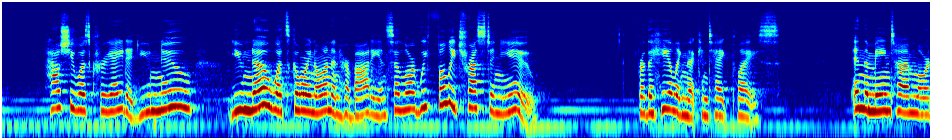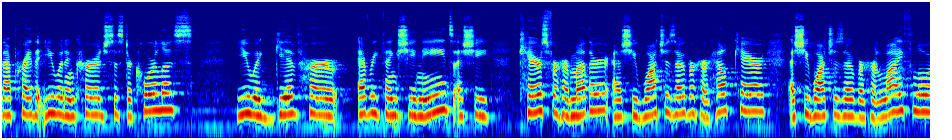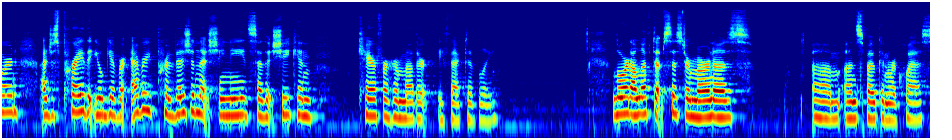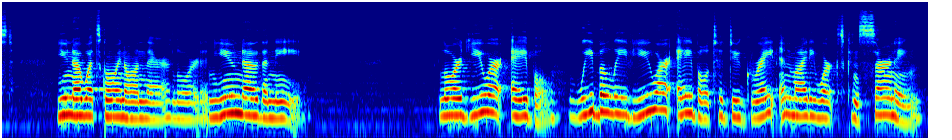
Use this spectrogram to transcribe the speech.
how she was created. You knew you know what's going on in her body. And so Lord, we fully trust in you for the healing that can take place. In the meantime, Lord, I pray that you would encourage Sister Corliss. You would give her everything she needs as she cares for her mother, as she watches over her health care, as she watches over her life, Lord. I just pray that you'll give her every provision that she needs so that she can care for her mother effectively. Lord, I lift up Sister Myrna's um, unspoken request. You know what's going on there, Lord, and you know the need. Lord, you are able, we believe you are able to do great and mighty works concerning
